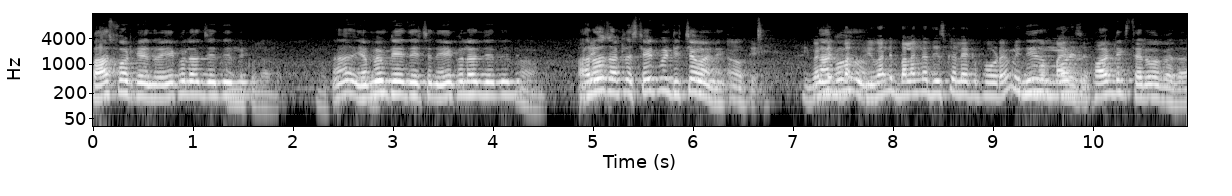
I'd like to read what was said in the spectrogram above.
పాస్పోర్ట్ కేంద్రం ఏ కులానికి చెందింది? ఎంఎంటీ తెచ్చిన ఏ కులానికి చెందింది. ఆ రోజు అట్లా స్టేట్మెంట్ ఇచ్చేవాడిని. ఓకే. ఇవన్నీ బలంగా తీసుకోలేకపోవడం పాలిటిక్స్ తెలియవు కదా.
